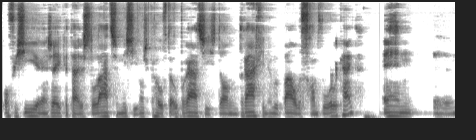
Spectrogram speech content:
officier en zeker tijdens de laatste missie was ik hoofd operaties, dan draag je een bepaalde verantwoordelijkheid. En ehm,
